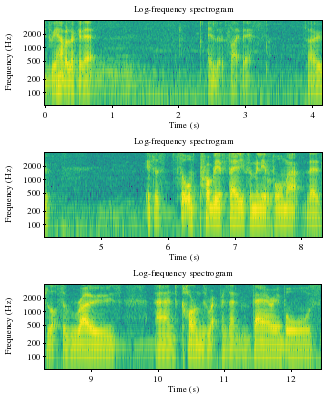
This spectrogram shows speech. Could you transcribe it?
if we have a look at it it looks like this. So it's a sort of probably a fairly familiar format. There's lots of rows and columns represent variables.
